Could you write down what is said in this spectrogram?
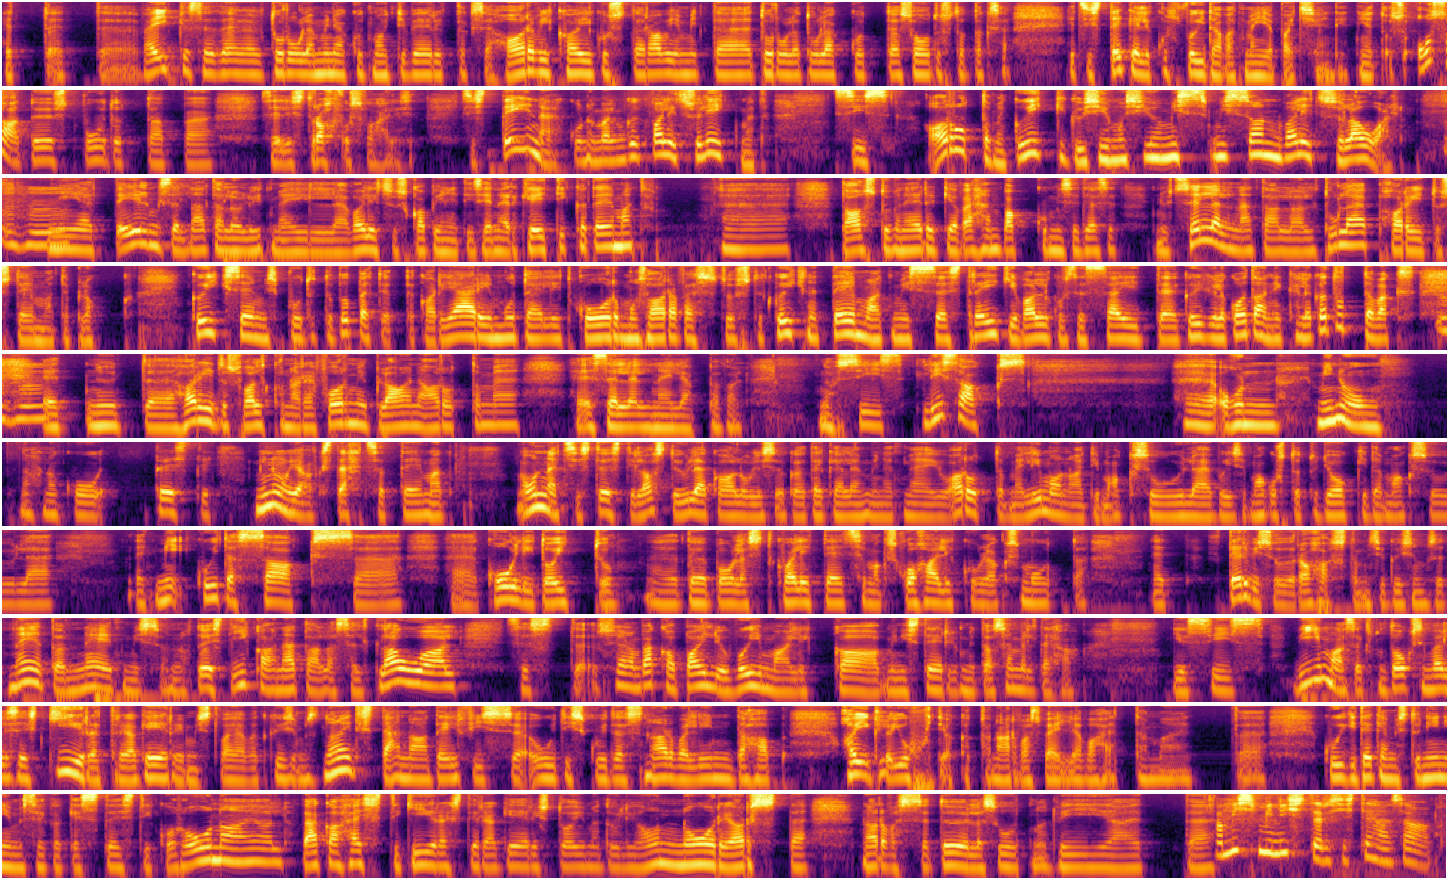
et, et väikesele turule minekut motiveeritakse, harvikhaiguste ravimite turule tulekut soodustatakse, et siis tegelikult võidavad meie patsiendid, nii et osa tööst puudutab äh, sellist rahvusvahelist. siis teine, kuna me oleme kõik valitsuse liikmed, siis arutame kõiki küsimusi ju, mis, mis on valitsuse laual mm. -hmm. nii et eelmisel nädalal olid meil valitsuskabinetis energeetika teemad taastuvenergia vähempakkumised ja asjad. nüüd sellel nädalal tuleb haridusteemade plokk. kõik see, mis puudutab õpetajate karjäärimudelit, koormusarvestust, et kõik need teemad, mis streigi valguses said kõigile kodanikele ka tuttavaks mm. -hmm. et nüüd äh, haridusvaldkonna reformi plaane arutame äh, sellel neljapäeval. noh, siis lisaks on minu noh, nagu tõesti minu jaoks tähtsad teemad on need siis tõesti laste ülekaalulisusega tegelemine, et me ju arutame limonaadimaksu üle või see magustatud jookide maksu üle. et mi, kuidas saaks äh, koolitoitu äh, tõepoolest kvaliteetsemaks, kohalikumaks muuta. et tervishoiu rahastamise küsimused, need on need, mis on noh, tõesti iganädalaselt laual, sest seal on väga palju võimalik ka ministeeriumi tasemel teha ja siis viimaseks ma tooksin välja sellist kiiret reageerimist vajavad küsimused, no näiteks täna Delfis uudis, kuidas Narva linn tahab haiglajuhti hakata Narvas välja vahetama, et äh, kuigi tegemist on inimesega, kes tõesti koroona ajal väga hästi kiiresti reageeris, toime tuli, on noori arste Narvasse tööle suutnud viia, et. Aga mis minister siis teha saab?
